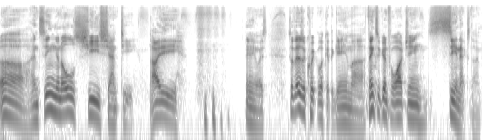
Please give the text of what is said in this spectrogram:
Ah, and sing an old sea shanty. Aye. Anyways, so there's a quick look at the game. Uh, thanks again for watching. See you next time.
